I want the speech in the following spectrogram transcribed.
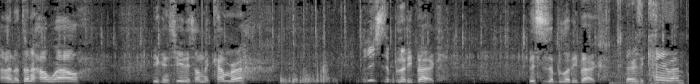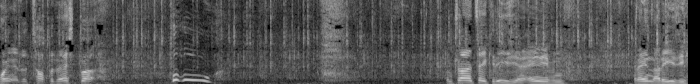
And I don't know how well you can see this on the camera, but this is a bloody berg. This is a bloody berg. There is a KOM point at the top of this, but I'm trying to take it easy and it ain't even, it ain't that easy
